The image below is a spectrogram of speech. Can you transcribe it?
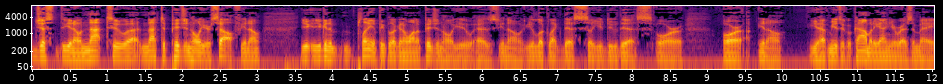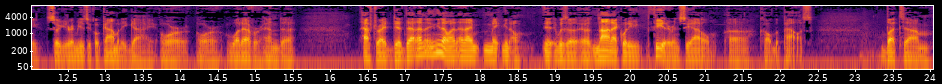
just you know not to uh, not to pigeonhole yourself. You know, you, are going to plenty of people are going to want to pigeonhole you as you know you look like this, so you do this, or or you know you have musical comedy on your resume, so you're a musical comedy guy, or or whatever. And uh, after I did that, and you know, and, and I made you know it was a, a non-equity theater in Seattle uh, called the Palace, but. Um,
